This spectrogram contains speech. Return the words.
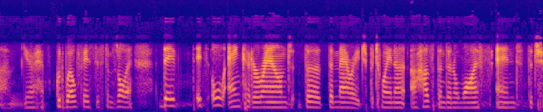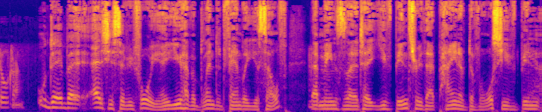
um, you know, have good welfare systems and all that. They're, it's all anchored around the, the marriage between a, a husband and a wife and the children. Well, Deb, as you said before, you know, you have a blended family yourself. That mm-hmm. means that uh, you've been through that pain of divorce. You've been yeah.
